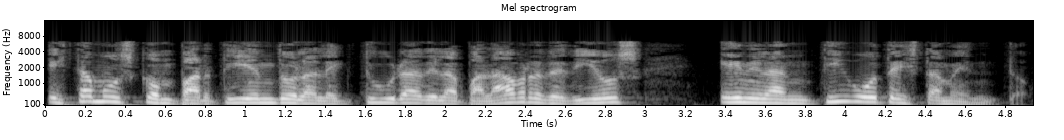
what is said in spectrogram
Estamos compartiendo la lectura de la palabra de Dios en el Antiguo Testamento.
